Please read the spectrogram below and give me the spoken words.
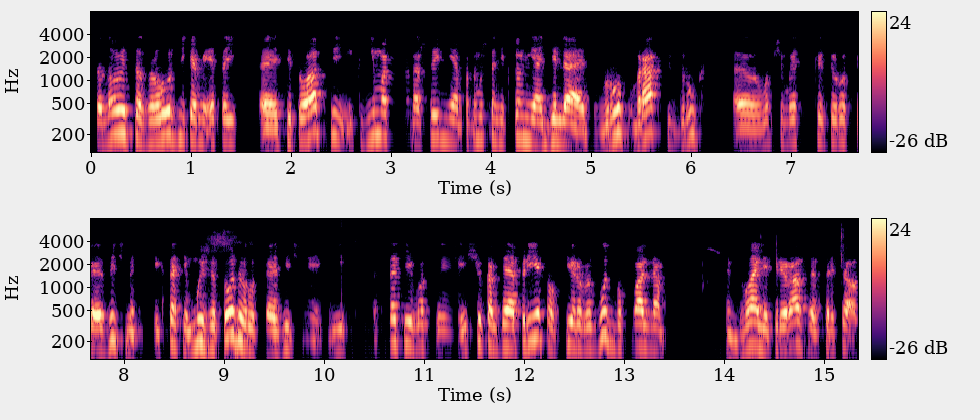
становятся заложниками этой э, ситуации и к ним отношения, потому что никто не отделяет враг и друг, э, в общем, если ты русскоязычный. И, кстати, мы же тоже русскоязычные. И, кстати, вот еще когда я приехал, первый год буквально два или три раза я встречал,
